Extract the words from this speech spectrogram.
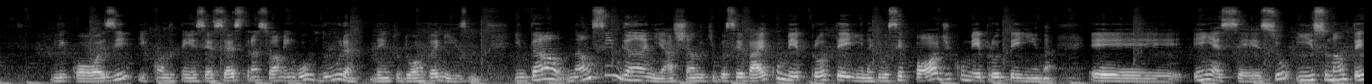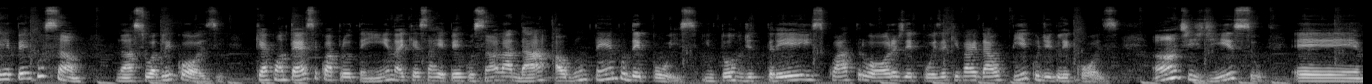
glicose e quando tem esse excesso transforma em gordura dentro do organismo. Então, não se engane achando que você vai comer proteína, que você pode comer proteína é, em excesso e isso não ter repercussão na sua glicose. O que acontece com a proteína é que essa repercussão ela dá algum tempo depois, em torno de 3, 4 horas depois é que vai dar o pico de glicose. Antes disso, é,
